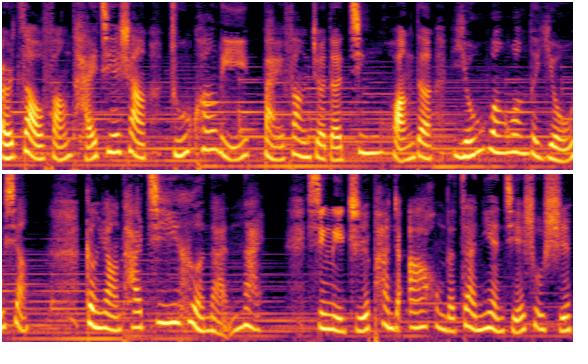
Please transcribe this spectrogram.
而灶房台阶上竹筐里摆放着的金黄的油汪汪的油香，更让他饥饿难耐，心里直盼着阿訇的赞念结束时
